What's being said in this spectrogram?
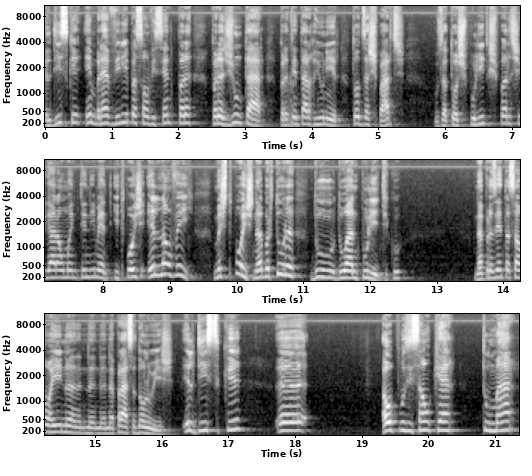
Ele disse que em breve viria para São Vicente para, para juntar, para tentar reunir todas as partes, os atores políticos, para chegar a um entendimento. E depois ele não veio. Mas depois, na abertura do, do ano político, na apresentação aí na, na, na Praça Dom Luís, ele disse que uh, a oposição quer tomar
